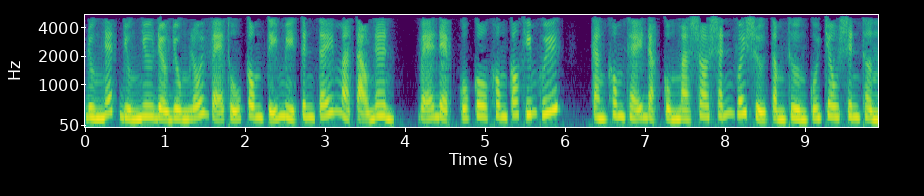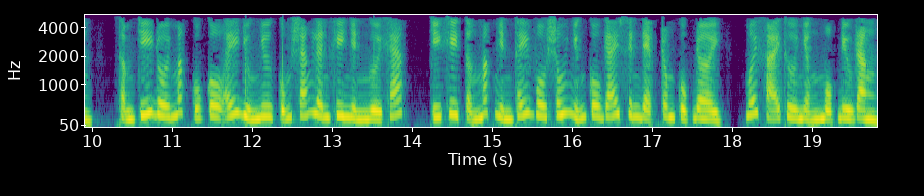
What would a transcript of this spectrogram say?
đường nét dường như đều dùng lối vẽ thủ công tỉ mỉ tinh tế mà tạo nên, vẻ đẹp của cô không có khiếm khuyết, càng không thể đặt cùng mà so sánh với sự tầm thường của châu sinh thần, thậm chí đôi mắt của cô ấy dường như cũng sáng lên khi nhìn người khác, chỉ khi tận mắt nhìn thấy vô số những cô gái xinh đẹp trong cuộc đời, mới phải thừa nhận một điều rằng,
